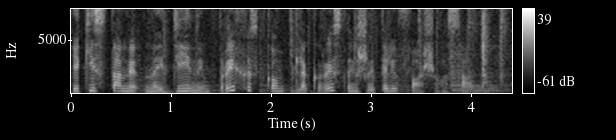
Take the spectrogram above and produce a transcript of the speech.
який стане надійним прихистком для корисних жителів вашого саду.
